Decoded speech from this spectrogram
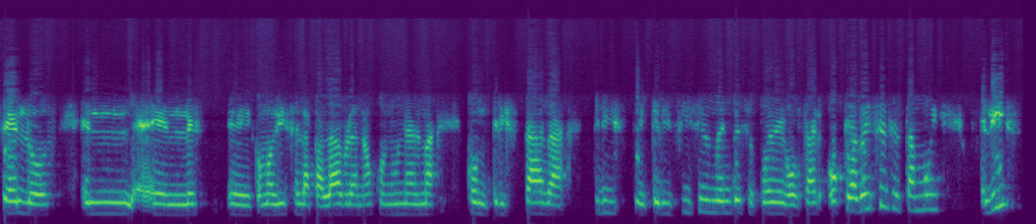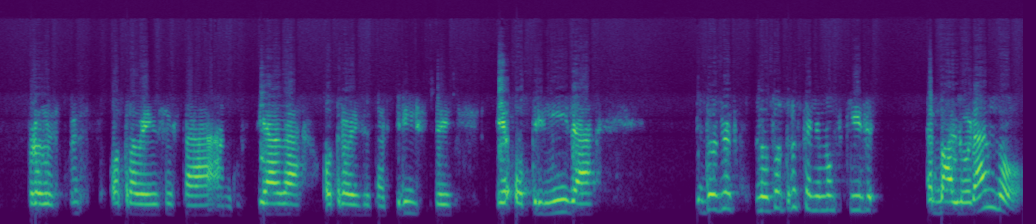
celos, el, el eh, como dice la palabra, ¿no? Con un alma contristada, triste, que difícilmente se puede gozar, o que a veces está muy feliz, pero después otra vez está angustiada, otra vez está triste, eh, oprimida. Entonces, nosotros tenemos que ir valorando,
